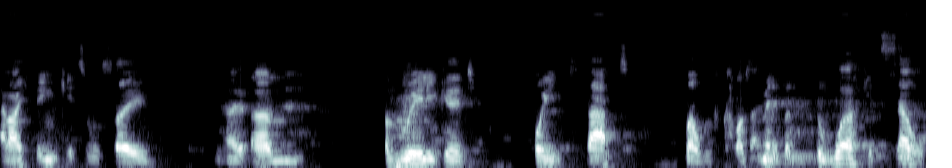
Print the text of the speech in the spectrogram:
and I think it's also, you know, um, a really good point that, well, we'll come on to that in a minute, but the work itself,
